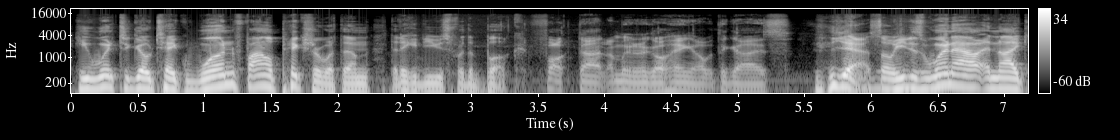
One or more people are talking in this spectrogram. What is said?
he went to go take one final picture with them that he could use for the book. Fuck that. I'm gonna go hang out with the guys. Yeah, so he just went out and like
